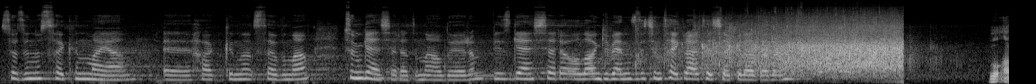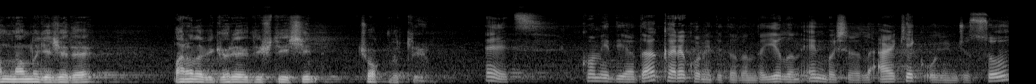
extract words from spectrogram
sözünü sakınmayan, e, hakkını savunan tüm gençler adına alıyorum. Biz gençlere olan güveniniz için tekrar teşekkür ederim. Bu anlamlı gecede bana da bir görev düştüğü için çok mutluyum. Evet, komedyada, kara komedi dalında yılın en başarılı erkek oyuncusu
